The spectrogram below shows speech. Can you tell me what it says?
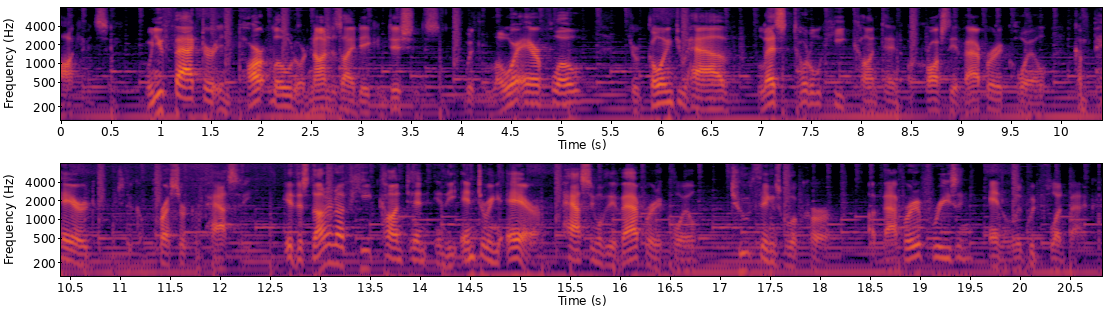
occupancy. When you factor in part load or non-designed day conditions, with lower airflow, you're going to have less total heat content across the evaporator coil compared to the compressor capacity. If there's not enough heat content in the entering air passing over the evaporator coil, two things will occur, evaporator freezing and liquid floodback.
